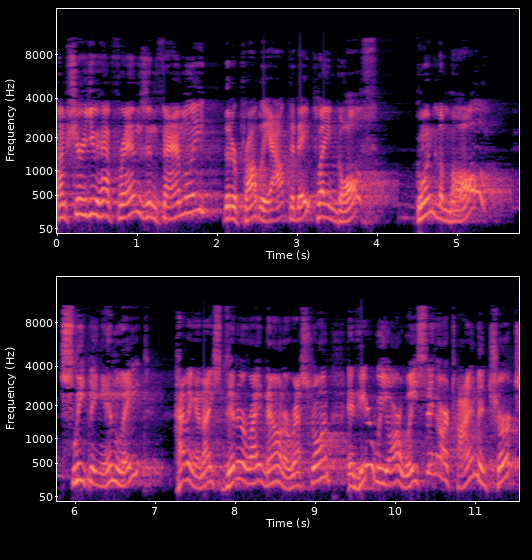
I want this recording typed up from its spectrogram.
I'm sure you have friends and family that are probably out today playing golf, going to the mall, sleeping in late, having a nice dinner right now in a restaurant, and here we are wasting our time in church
